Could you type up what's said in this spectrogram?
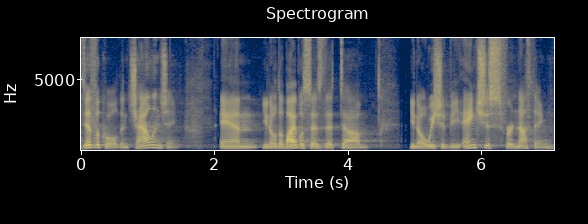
difficult and challenging. And, you know, the Bible says that, um, you know, we should be anxious for nothing,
